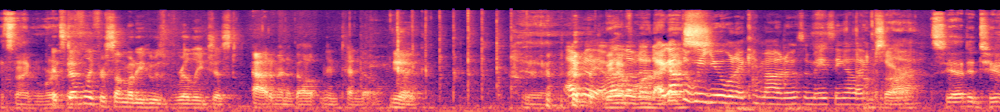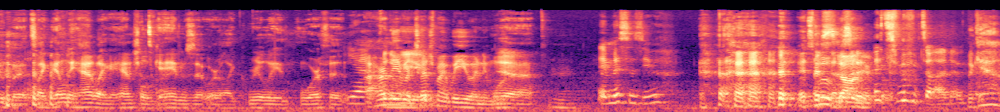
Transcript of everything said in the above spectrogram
it's not even worth It's it. It's definitely for somebody who's really just adamant about Nintendo. Yeah. Like, Yeah. I really, We I have loved one, it. I I got the Wii U when it came out, and it was amazing. I liked I'm it sorry. a lot. See, I did too, but it's like they only had like a handful of games that were like really worth it. Yeah, I hardly ever touch my Wii U anymore. Yeah. Mm. it misses you. It's moved on. It's moved on. Okay. Like, yeah.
